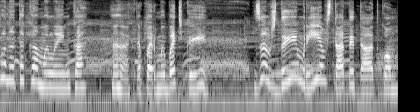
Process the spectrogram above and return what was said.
Вона така миленька. Ха-ха, тепер ми батьки. Завжди мріяв стати татком.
